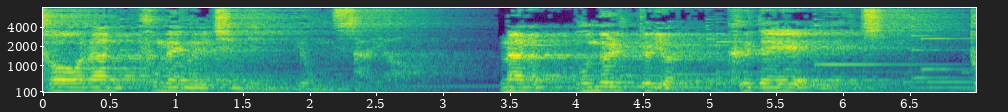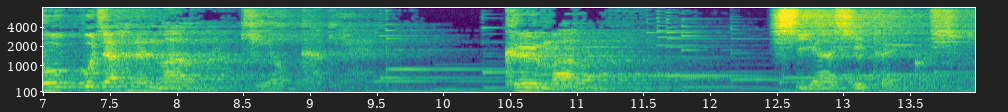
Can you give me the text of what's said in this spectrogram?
선한 품행을 지닌 용사여 나는 문을 뜨려는 그대의 의지 돕고자 하는 마음을 기억하기에 그 마음이 씨앗이 될 것이니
